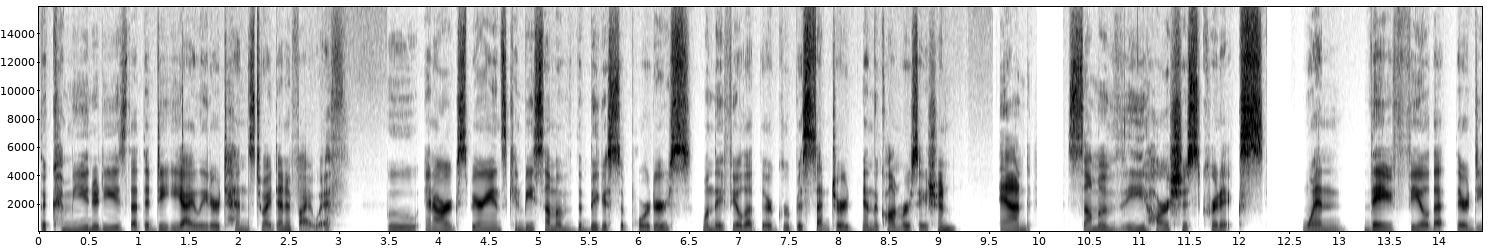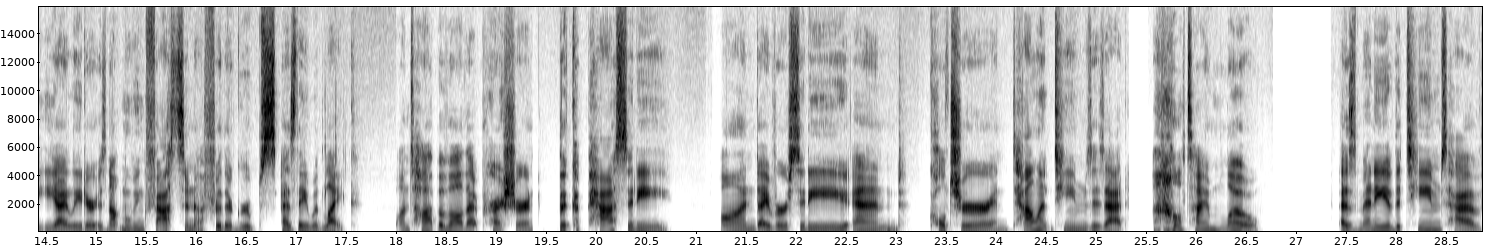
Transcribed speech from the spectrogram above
the communities that the DEI leader tends to identify with, who, in our experience, can be some of the biggest supporters when they feel that their group is centered in the conversation, and some of the harshest critics when they feel that their DEI leader is not moving fast enough for their groups as they would like. On top of all that pressure, the capacity on diversity and culture and talent teams is at an all time low, as many of the teams have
